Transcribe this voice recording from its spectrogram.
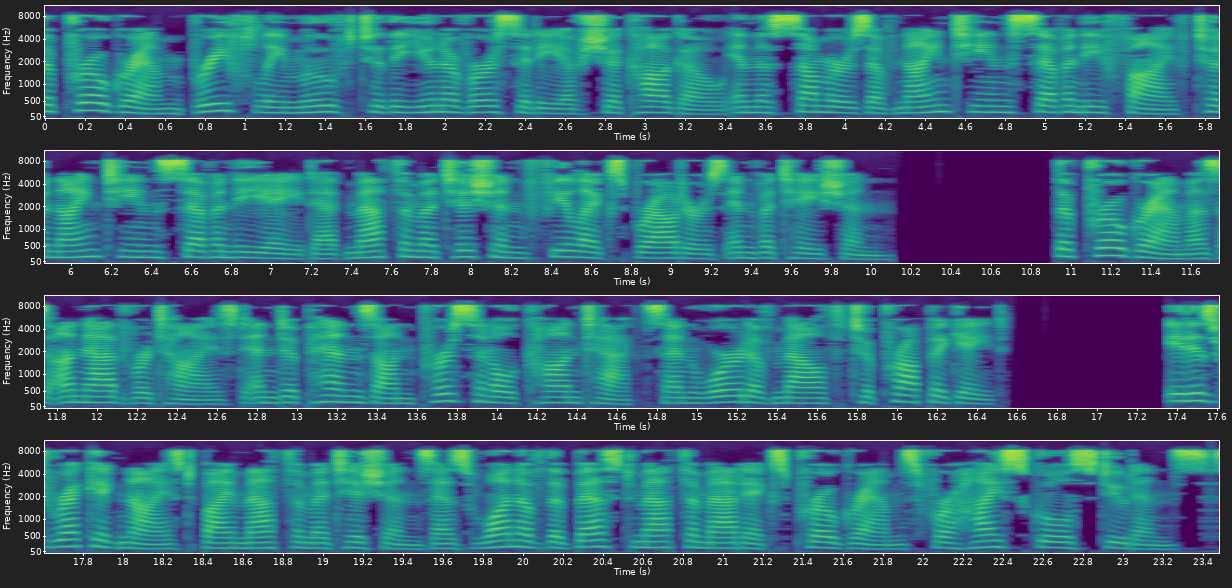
The program briefly moved to the University of Chicago in the summers of 1975 to 1978 at mathematician Felix Browder's invitation. The program is unadvertised and depends on personal contacts and word of mouth to propagate. It is recognized by mathematicians as one of the best mathematics programs for high school students.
